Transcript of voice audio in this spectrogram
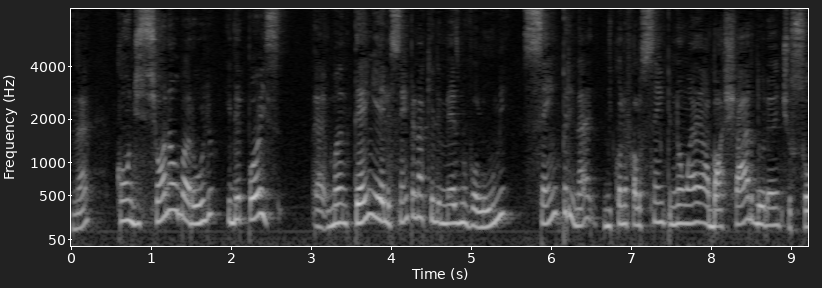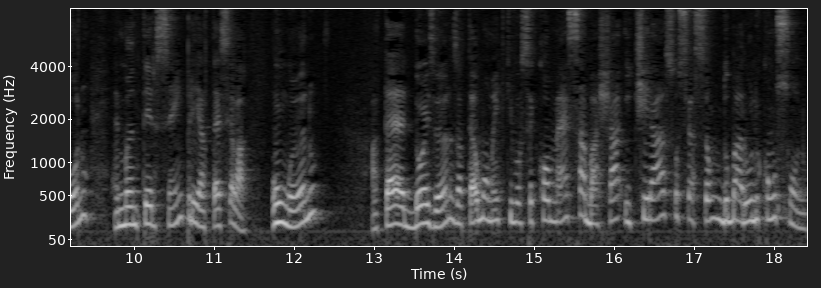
né? condiciona o barulho e depois é, mantém ele sempre naquele mesmo volume, sempre, né? E quando eu falo sempre, não é abaixar durante o sono, é manter sempre até, sei lá, um ano, até dois anos, até o momento que você começa a baixar e tirar a associação do barulho com o sono.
